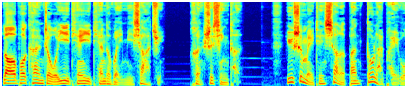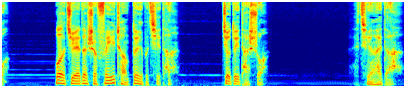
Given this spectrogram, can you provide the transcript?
老婆看着我一天一天的萎靡下去，很是心疼，于是每天下了班都来陪我。我觉得是非常对不起她，就对她说。亲爱的，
